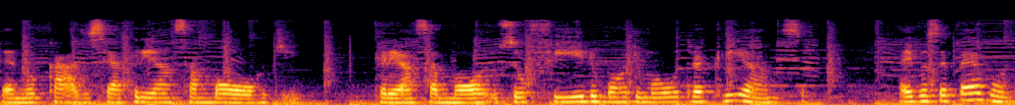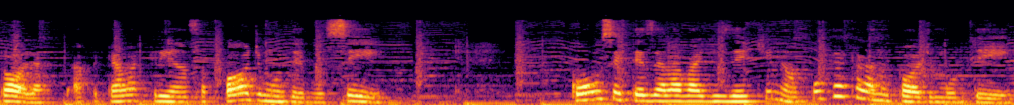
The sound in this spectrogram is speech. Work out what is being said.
É, no caso, se a criança morde, criança morde, o seu filho morde uma outra criança. Aí você pergunta, olha, aquela criança pode morder você? Com certeza ela vai dizer que não. Por que, que ela não pode morder?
